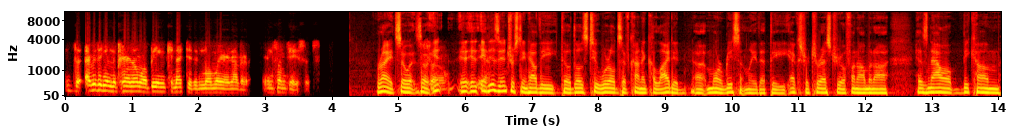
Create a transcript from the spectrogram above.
the everything in the paranormal being connected in one way or another in some cases. Right. So, so, So, it, it, it is interesting how the, tho- those two worlds have kind of collided uh, more recently. That the extraterrestrial phenomena has now become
